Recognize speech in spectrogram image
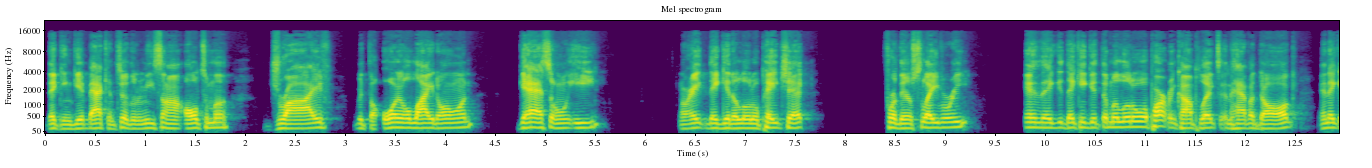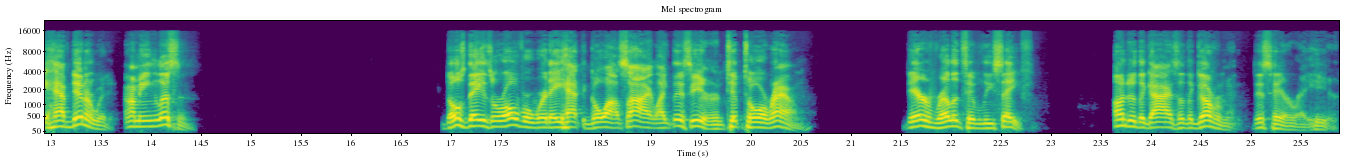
They can get back into their Nissan Altima, drive with the oil light on, gas on E. All right. They get a little paycheck for their slavery and they, they can get them a little apartment complex and have a dog and they can have dinner with it. I mean, listen, those days are over where they had to go outside like this here and tiptoe around. They're relatively safe under the guise of the government. This hair right here,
